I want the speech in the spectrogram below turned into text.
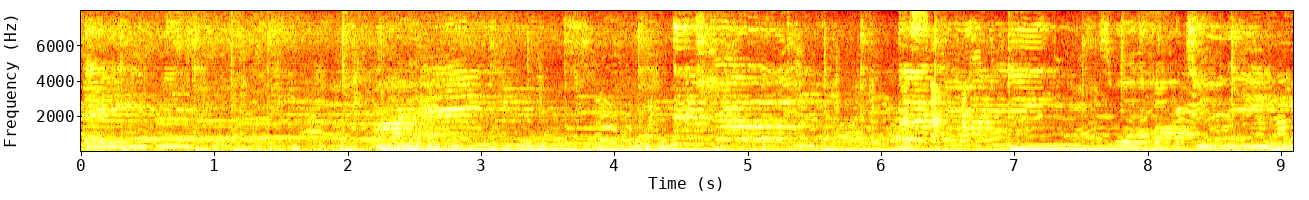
The sacrifice will fall to me.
